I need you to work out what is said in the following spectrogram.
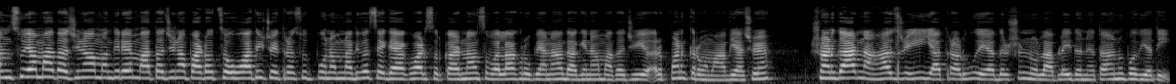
અનસુયા માતાજીના મંદિરે માતાજીના પાટોત્સવ હોવાથી ચૈત્ર સુદ પૂનમના દિવસે ગાયકવાડ સરકારના સવા લાખ રૂપિયાના દાગીના માતાજીએ અર્પણ કરવામાં આવ્યા છે. શણગારના હાજરી યાત્રાળુએ આ દર્શનનો લાભ લઈ ધન્યતા અનુભવી હતી.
